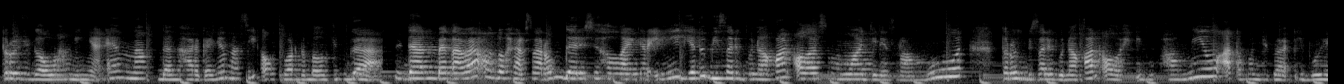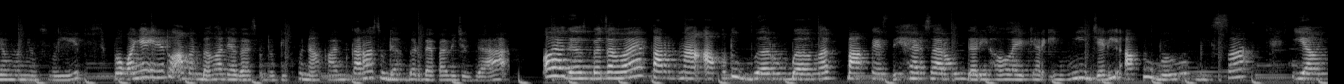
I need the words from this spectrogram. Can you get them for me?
terus juga wanginya enak dan harganya masih affordable juga. Dan btw untuk hair serum dari si Heliker ini dia tuh bisa digunakan oleh semua jenis rambut terus bisa digunakan oleh ibu hamil ataupun juga ibu yang menyusui. Pokoknya ini tuh aman banget ya guys untuk digunakan karena sudah ber juga Oh ya guys, btw karena aku tuh baru banget pakai si hair serum dari Hello Care ini, jadi aku belum bisa yang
